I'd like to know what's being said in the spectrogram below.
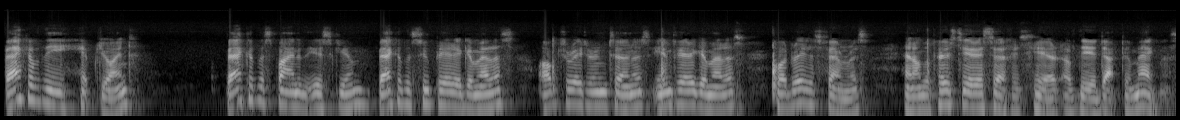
back of the hip joint, back of the spine of the ischium, back of the superior gemellus, obturator internus, inferior gemellus, quadratus femoris, and on the posterior surface here of the adductor magnus.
